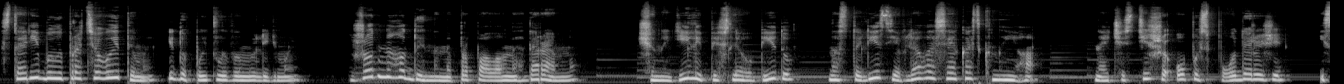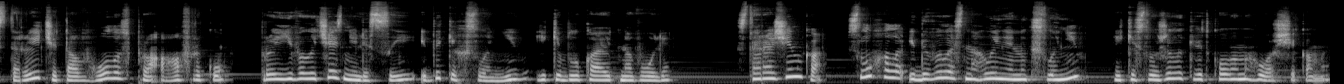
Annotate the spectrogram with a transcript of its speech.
Старі були працьовитими і допитливими людьми. Жодна година не пропала в них даремно. Щонеділі після обіду на столі з'являлася якась книга, найчастіше опис подорожі, і старий читав голос про Африку, про її величезні ліси і диких слонів, які блукають на волі. Стара жінка слухала і дивилась на глиняних слонів, які служили квітковими горщиками.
